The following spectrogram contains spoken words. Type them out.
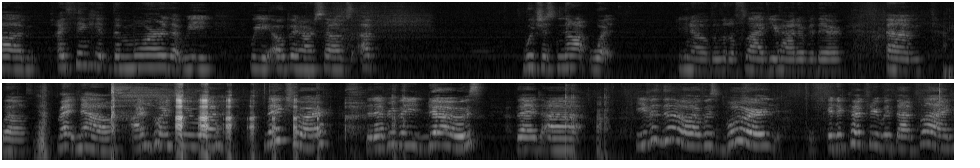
um, I think it, the more that we we open ourselves up, which is not what you know the little flag you had over there. Um, well, right now I'm going to uh, make sure that everybody knows that uh, even though I was born in a country with that flag,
